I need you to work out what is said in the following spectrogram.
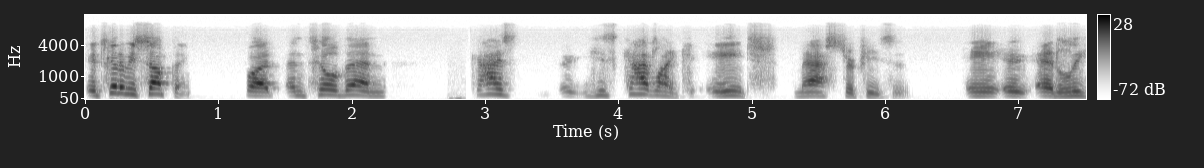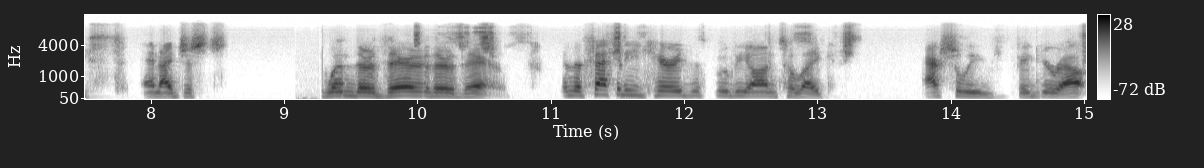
it's gonna be something. But until then, guys, he's got like eight masterpieces, eight, at least, and I just when they're there, they're there. And the fact that he carried this movie on to like actually figure out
